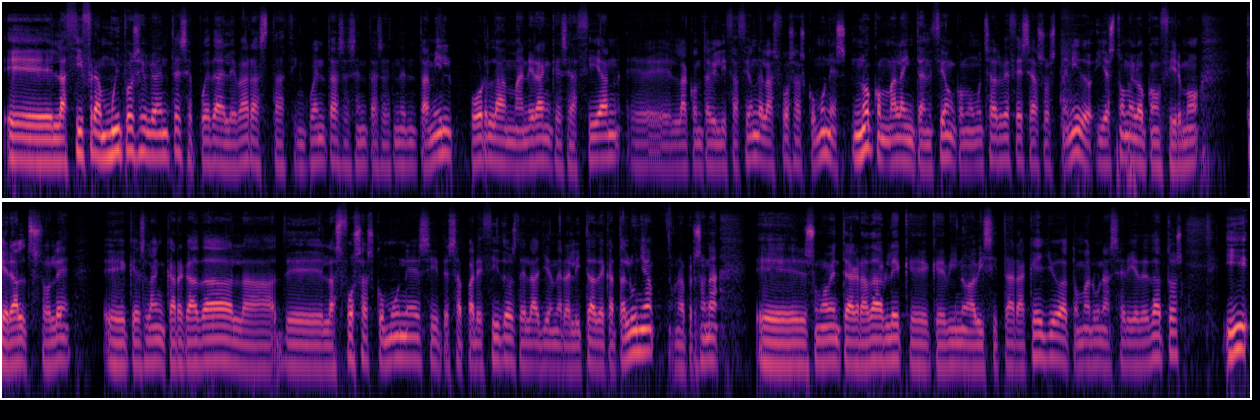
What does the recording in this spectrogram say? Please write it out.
Eh, la cifra muy posiblemente se pueda elevar hasta 50, 60, 70 mil por la manera en que se hacían eh, la contabilización de las fosas comunes, no con mala intención, como muchas veces se ha sostenido, y esto me lo confirmó Queralt Solé, eh, que es la encargada de las fosas comunes y desaparecidos de la Generalitat de Cataluña, una persona eh, sumamente agradable que, vino a visitar aquello, a tomar una serie de datos y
